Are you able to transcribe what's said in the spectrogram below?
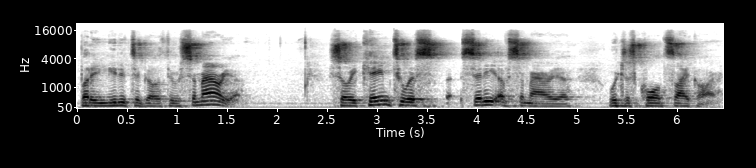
but he needed to go through Samaria. So he came to a city of Samaria, which is called Sychar,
